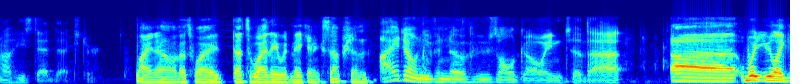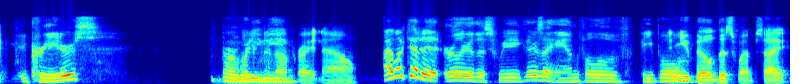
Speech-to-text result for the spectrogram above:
Oh, he's dead, Dexter. I know, that's why that's why they would make an exception. I don't even know who's all going to that. Uh what you like creators? Or I'm what do you mean? up right now? I looked at it earlier this week. There's a handful of people. Didn't you build this website?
